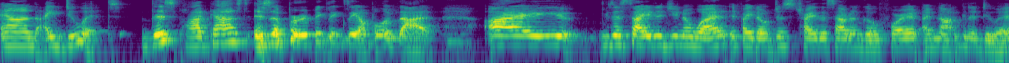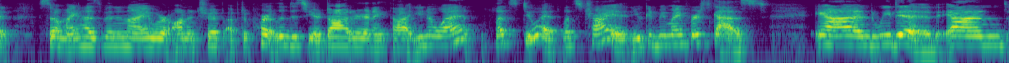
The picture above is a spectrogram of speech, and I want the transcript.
And I do it. This podcast is a perfect example of that. I decided, you know what, if I don't just try this out and go for it, I'm not going to do it. So my husband and I were on a trip up to Portland to see our daughter, and I thought, you know what, let's do it. Let's try it. You can be my first guest. And we did. And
